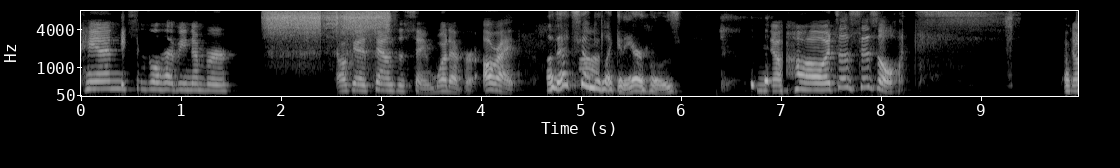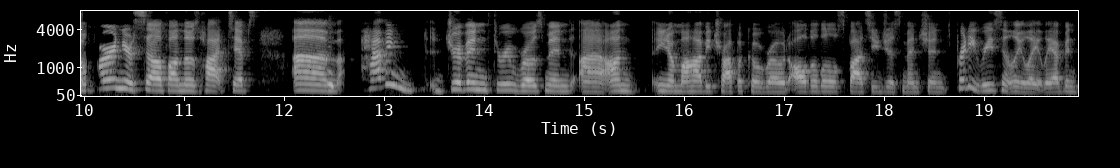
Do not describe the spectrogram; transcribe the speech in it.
pan sizzle heavy number. Okay, it sounds the same. Whatever. All right. Oh, that sounded like an air hose. no, it's a sizzle. Okay. Don't burn yourself on those hot tips. Um, having driven through Rosamond uh, on you know Mojave Tropico Road, all the little spots you just mentioned, pretty recently lately, I've been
